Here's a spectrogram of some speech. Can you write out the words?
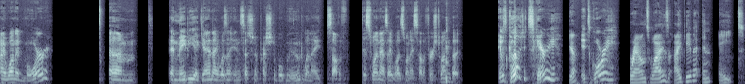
I wanted more. Um, and maybe again, I wasn't in such an impressionable mood when I saw the this one as I was when I saw the first one, but it was good. It's scary. Yeah. It's gory. Browns wise, I gave it an eight.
